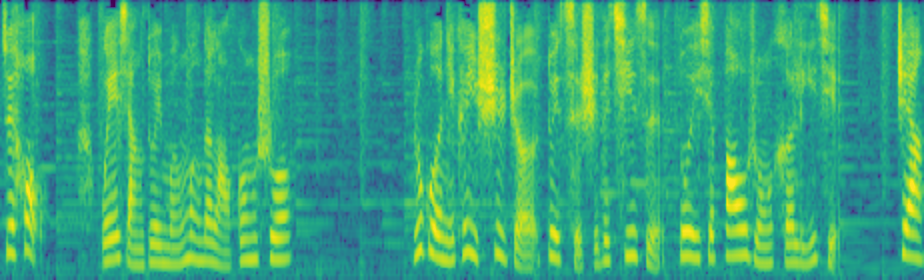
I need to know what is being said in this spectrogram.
最后，我也想对萌萌的老公说。如果你可以试着对此时的妻子多一些包容和理解，这样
